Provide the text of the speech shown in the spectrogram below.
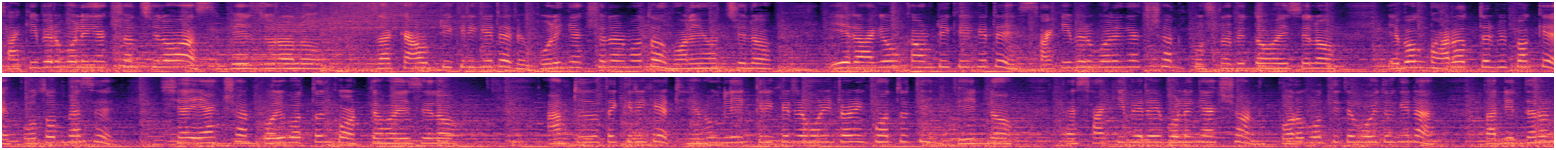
সাকিবের বোলিং অ্যাকশন ছিল আজ বেশ জোরালো, যা কাউন্টি ক্রিকেটের বোলিং অ্যাকশনের মতো মনে হচ্ছিল। এর আগেও কাউন্টি ক্রিকেটে সাকিবের বোলিং অ্যাকশন প্রশ্নবিদ্ধ হয়েছিল এবং ভারতের বিপক্ষে প্রথম ম্যাচে সেই অ্যাকশন পরিবর্তন করতে হয়েছিল। আন্তর্জাতিক ক্রিকেট এবং লিগ ক্রিকেটের মনিটরিং পদ্ধতি ভিন্ন। তাই সাকিবের এই বোলিং অ্যাকশন পরবর্তীতে বৈধ কিনা তা নির্ধারণ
